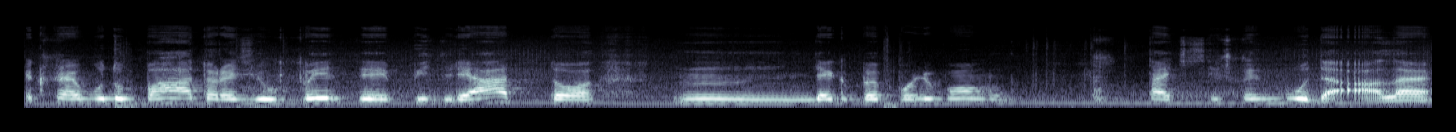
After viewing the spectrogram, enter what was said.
якщо я буду багато разів бити підряд, то м, якби по-любому тачці щось буде, але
